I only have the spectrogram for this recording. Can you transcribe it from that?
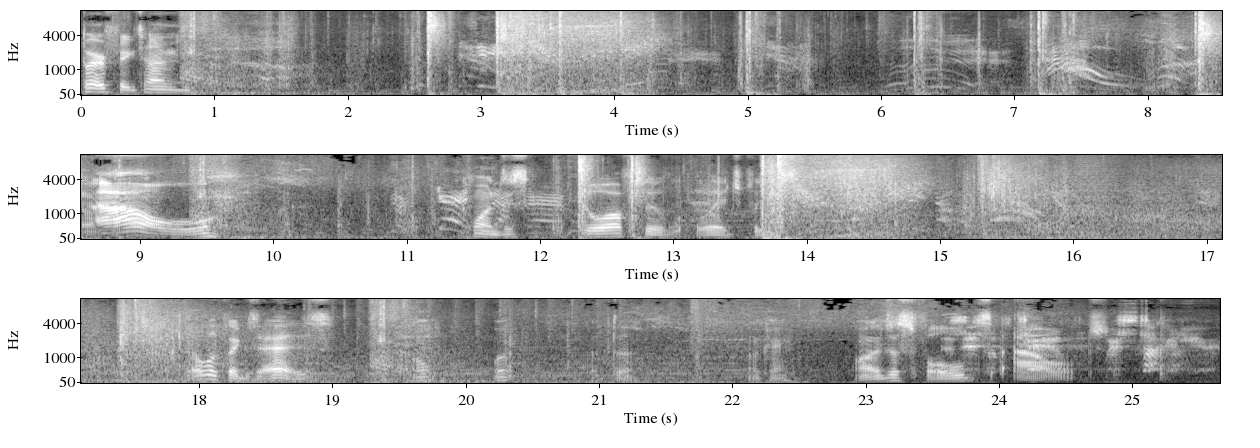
Perfect timing. Ow! Come on, just go off the ledge, please. That look like Zsasz. Oh, what? What the? Okay. Oh, it just folds out. We're stuck in here.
